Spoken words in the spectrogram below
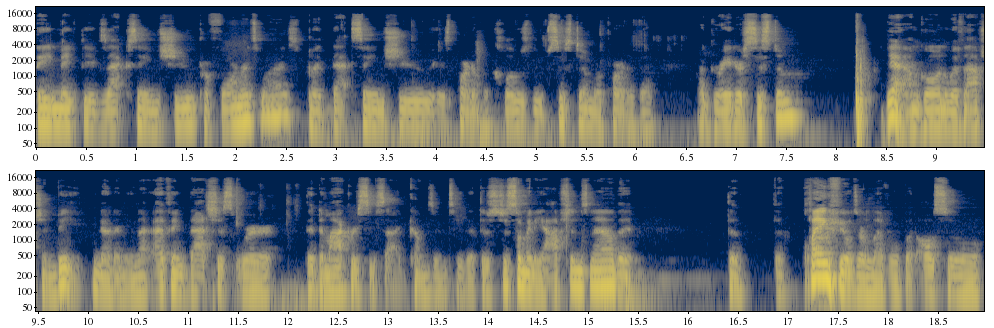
they make the exact same shoe performance wise, but that same shoe is part of a closed loop system or part of a, a greater system. Yeah, I'm going with option B. You know what I mean? I, I think that's just where the democracy side comes into that. There's just so many options now that the the playing fields are level, but also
